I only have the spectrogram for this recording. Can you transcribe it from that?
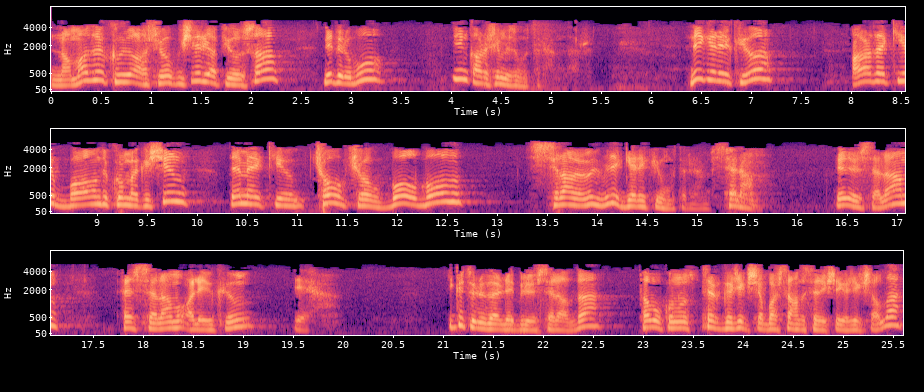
Namaz da kılıyor, az çok bir şeyler yapıyorsa nedir bu? Din kardeşimiz muhteremler. Ne gerekiyor? Aradaki bağlantı kurmak için demek ki çok çok bol bol selam vermemiz bile gerekiyor muhterem. Selam. Nedir selam? Esselamu aleyküm diye. İki türlü verilebiliyor selamda. Tabi o konu tek gelecek işte hadis işte gelecek inşallah.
